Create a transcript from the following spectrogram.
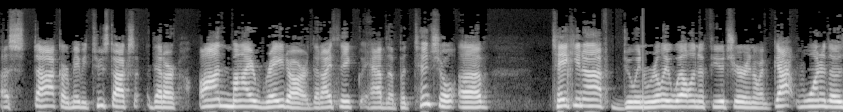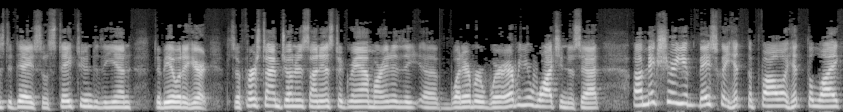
a stock or maybe two stocks that are on my radar that I think have the potential of taking off, doing really well in the future. And I've got one of those today, so stay tuned to the end to be able to hear it. It's the first time joining us on Instagram or any of the uh, whatever, wherever you're watching this at, uh, make sure you basically hit the follow, hit the like.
